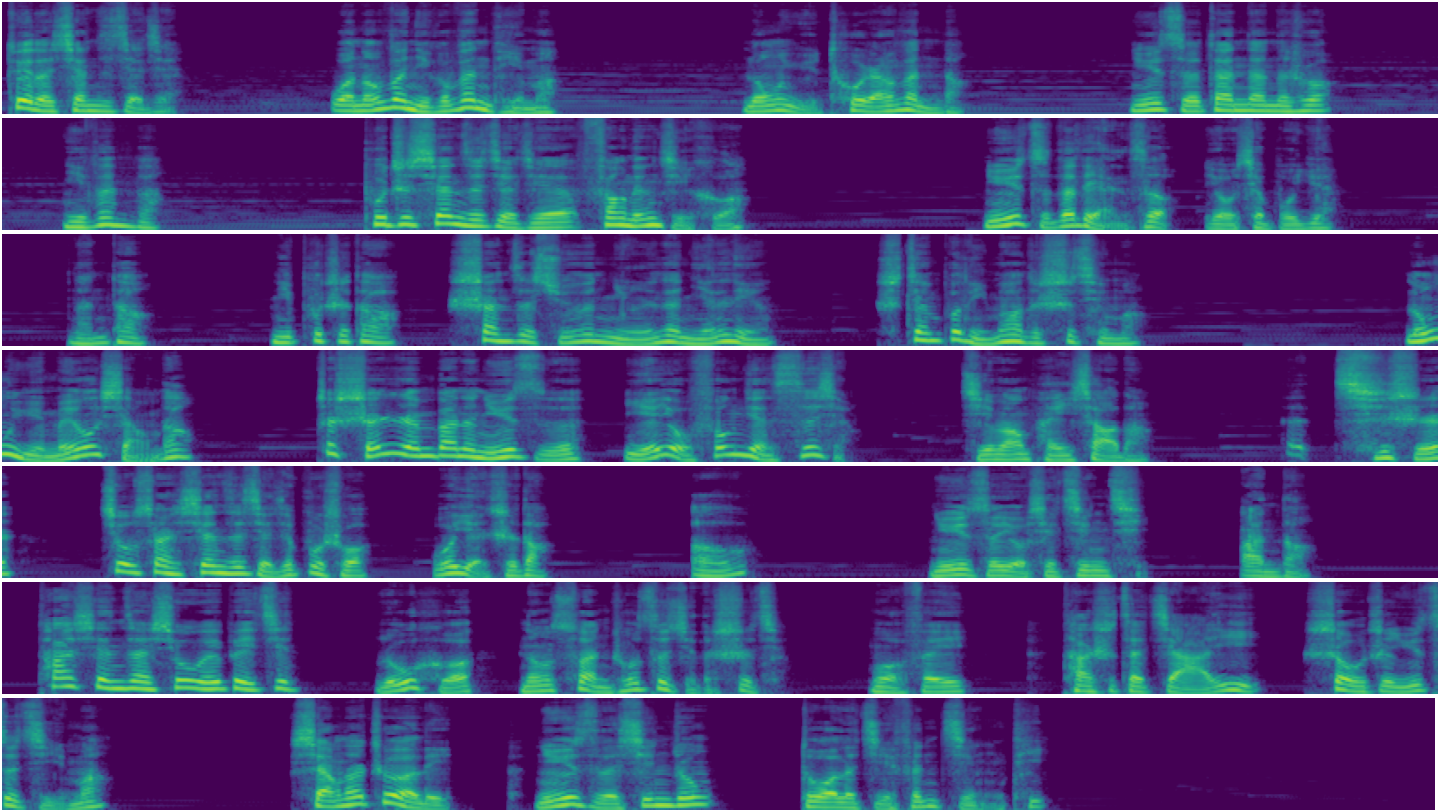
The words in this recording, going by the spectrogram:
对了，仙子姐姐，我能问你个问题吗？龙宇突然问道。女子淡淡的说：“你问吧。”不知仙子姐姐芳龄几何？女子的脸色有些不悦。难道你不知道擅自询问女人的年龄是件不礼貌的事情吗？龙宇没有想到，这神人般的女子也有封建思想，急忙陪笑道：“呃，其实……”就算仙子姐姐不说，我也知道。哦，女子有些惊奇，暗道：她现在修为被禁，如何能算出自己的事情？莫非她是在假意受制于自己吗？想到这里，女子心中多了几分警惕。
